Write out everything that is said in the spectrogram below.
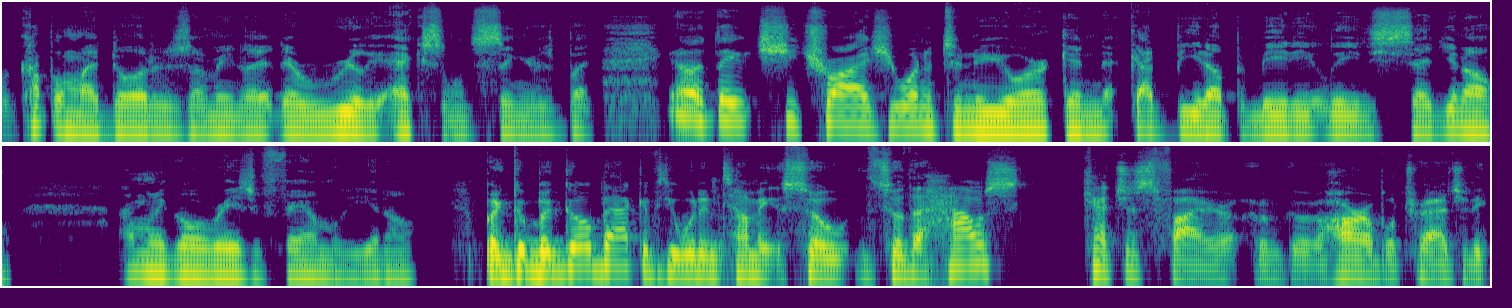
a couple of my daughters. I mean, they- they're really excellent singers. But you know, they she tried. She went into New York and got beat up immediately. And she said, you know, I'm going to go raise a family. You know, But go, but go back if you wouldn't tell me. So so the house catches fire, a horrible tragedy,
